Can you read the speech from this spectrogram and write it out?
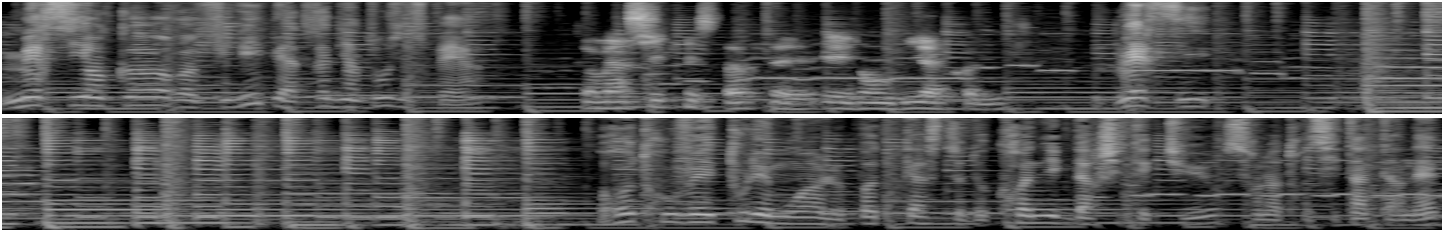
Merci encore Philippe et à très bientôt j'espère. Merci Christophe et, longue vie à Chronique. Merci. Retrouvez tous les mois le podcast de Chronique d'architecture sur notre site internet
